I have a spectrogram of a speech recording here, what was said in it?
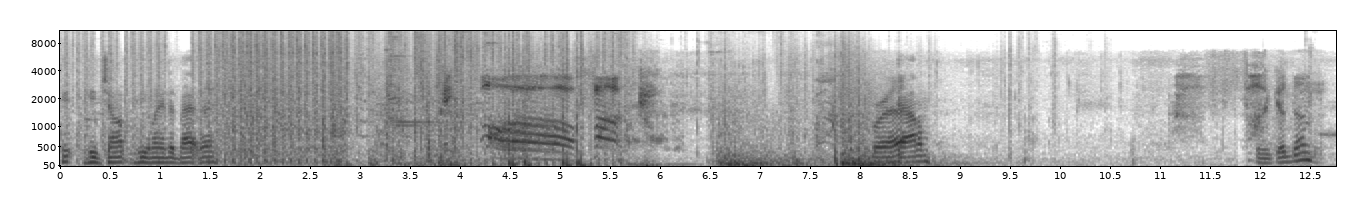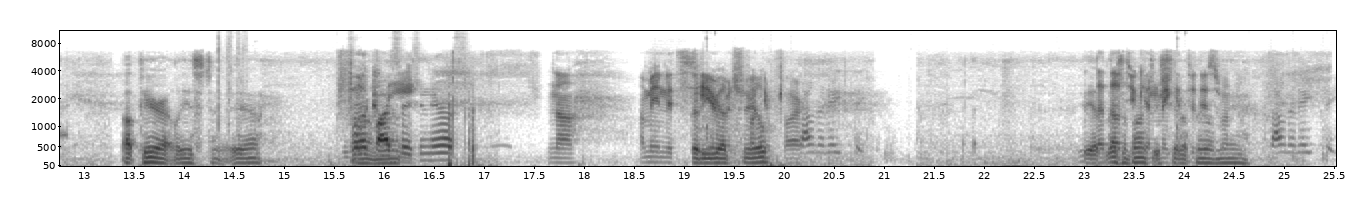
He, he jumped. He landed back there. Okay. Oh, fuck! Where at? Got him. Are we good then? Up here at least. Yeah. Is there a Fuck buy me. station near us? Nah. I mean, it's But you got but shield? fucking far. Down an. Yeah. I There's a bunch of make shit it up to here. this on one. me. Down an aid station.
